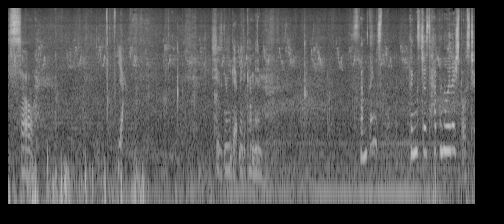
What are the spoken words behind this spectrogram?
So, yeah, she's gonna get me to come in. Some things, things just happen the way they're supposed to.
